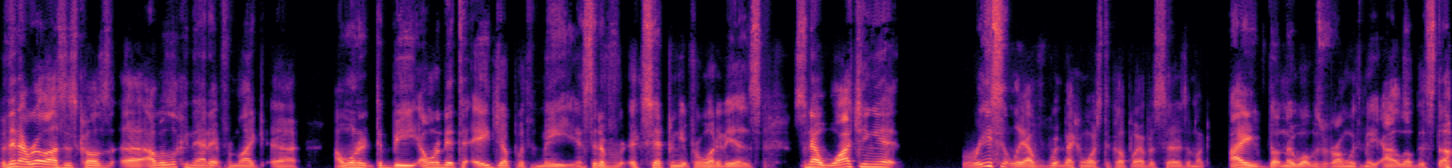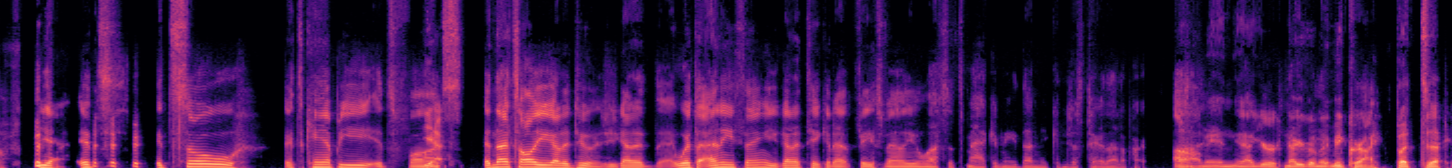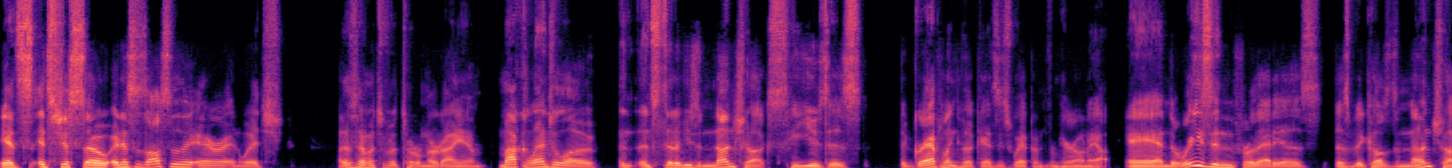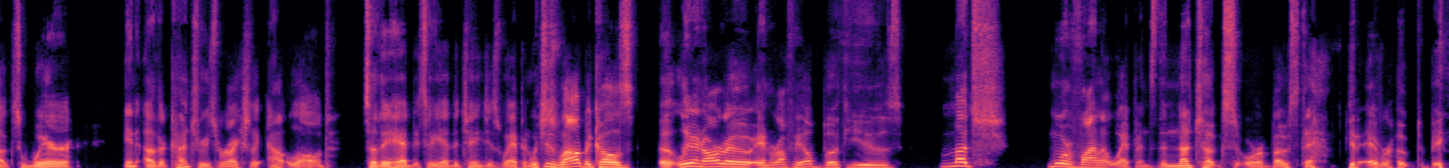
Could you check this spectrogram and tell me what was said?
But then I realized it's because uh, I was looking at it from like, uh, I wanted it to be, I wanted it to age up with me instead of accepting it for what it is. So now watching it recently, I went back and watched a couple episodes. I'm like, I don't know what was wrong with me. I love this stuff. Yeah, it's it's so it's campy, it's fun. yes. And that's all you gotta do is you gotta with anything, you gotta take it at face value unless it's Mac and Me, then you can just tear that apart. Oh man, yeah, you're now you're gonna make me cry. But uh, it's it's just so, and this is also the era in which uh, this is how much of a turtle nerd I am. Michelangelo, in, instead of using nunchucks, he uses the grappling hook as his weapon from here on out. And the reason for that is is because the nunchucks, where in other countries, were actually outlawed. So they had so he had to change his weapon, which is wild because uh, Leonardo and Raphael both use much more violent weapons than nunchucks or a bow staff could ever hope to be.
